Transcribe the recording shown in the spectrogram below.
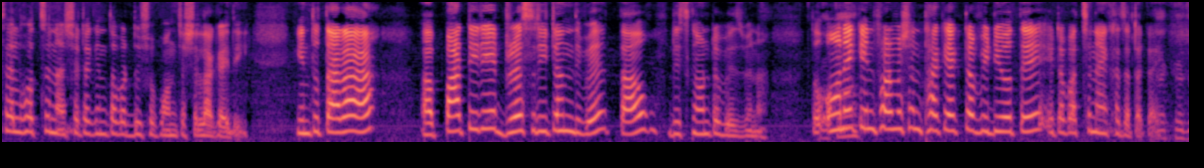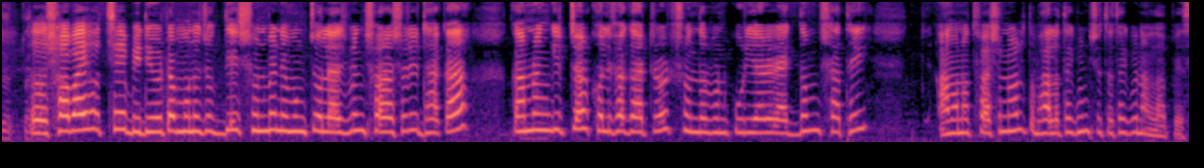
সেল হচ্ছে না সেটা কিন্তু আবার দুশো পঞ্চাশে লাগাই দিই। কিন্তু তারা পার্টিরে ড্রেস রিটার্ন দিবে তাও ডিসকাউন্টে বেচবে না। তো অনেক ইনফরমেশন থাকে একটা ভিডিওতে এটা পাচ্ছেন এক হাজার টাকায়। তো সবাই হচ্ছে ভিডিওটা মনোযোগ দিয়ে শুনবেন এবং চলে আসবেন সরাসরি ঢাকা কামরাঙ্গীর চর খলিফা ঘাট রোড, সুন্দরবন কুরিয়ারের একদম সাথেই আমানত ফ্যাশন হল। তো ভালো থাকবেন, সুস্থ থাকবেন, আল্লাহ হাফেজ।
